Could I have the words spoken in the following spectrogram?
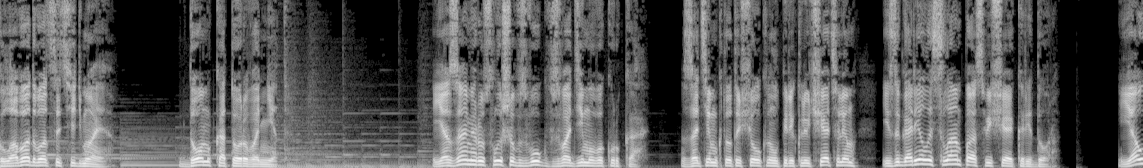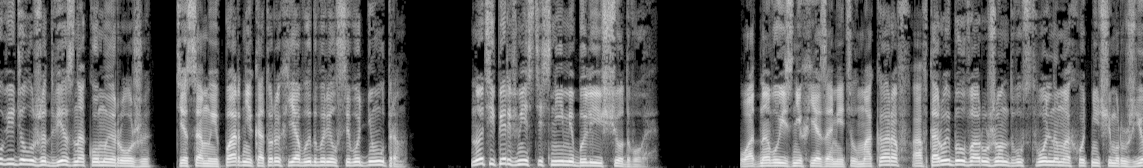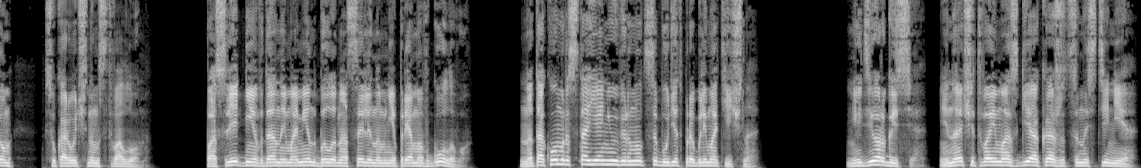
Глава 27. Дом, которого нет. Я замер, услышав звук взводимого курка. Затем кто-то щелкнул переключателем, и загорелась лампа, освещая коридор. Я увидел уже две знакомые рожи, те самые парни, которых я выдворил сегодня утром. Но теперь вместе с ними были еще двое. У одного из них я заметил Макаров, а второй был вооружен двуствольным охотничьим ружьем с укороченным стволом. Последнее в данный момент было нацелено мне прямо в голову. На таком расстоянии увернуться будет проблематично. «Не дергайся, иначе твои мозги окажутся на стене».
